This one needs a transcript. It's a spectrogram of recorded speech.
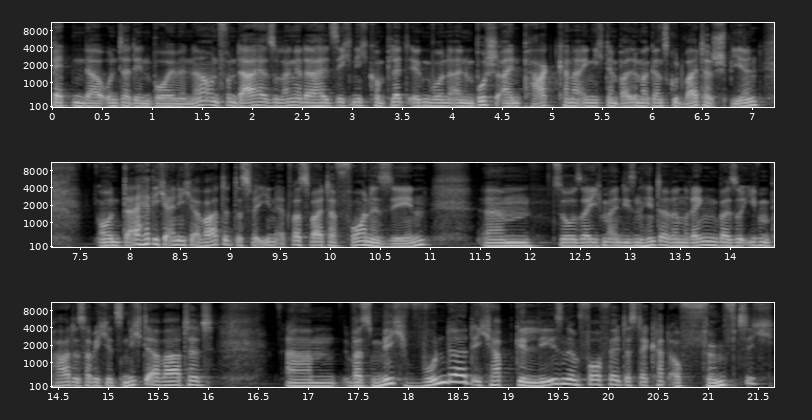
Betten da unter den Bäumen. Ne? Und von daher, solange er da halt sich nicht komplett irgendwo in einem Busch einparkt, kann er eigentlich den Ball immer ganz gut weiterspielen. Und da hätte ich eigentlich erwartet, dass wir ihn etwas weiter vorne sehen. Ähm, so sage ich mal in diesen hinteren Rängen bei so Even Par, das habe ich jetzt nicht erwartet. Ähm, was mich wundert, ich habe gelesen im Vorfeld, dass der Cut auf 50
